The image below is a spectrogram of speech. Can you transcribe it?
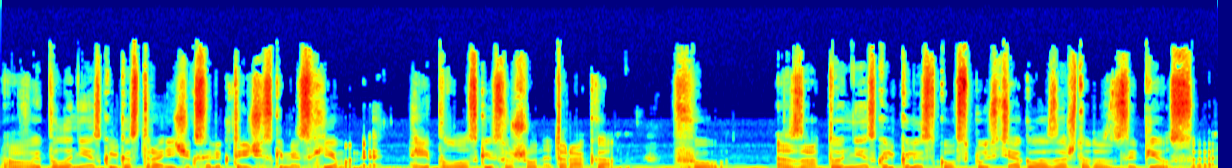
Выпало несколько страничек с электрическими схемами и плоский сушеный таракан. Фу. Зато несколько листков спустя глаза что-то зацепился.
